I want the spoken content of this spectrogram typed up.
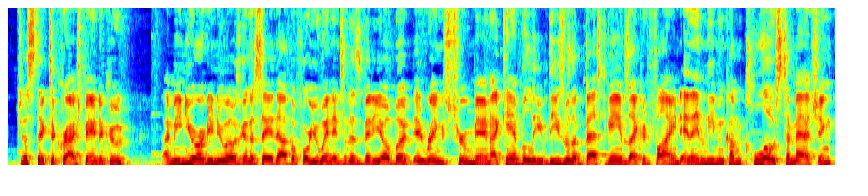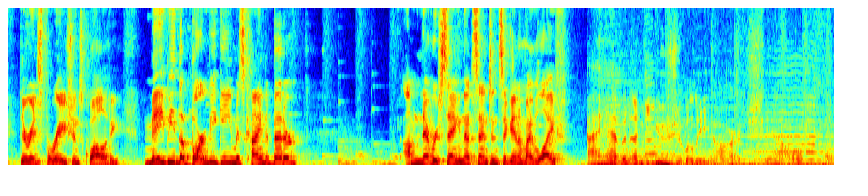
Just stick to Crash Bandicoot. I mean, you already knew I was gonna say that before you went into this video, but it rings true, man. I can't believe these were the best games I could find, and they didn't even come close to matching their inspiration's quality. Maybe the Barbie game is kinda better? I'm never saying that sentence again in my life. I have an unusually hard shell.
